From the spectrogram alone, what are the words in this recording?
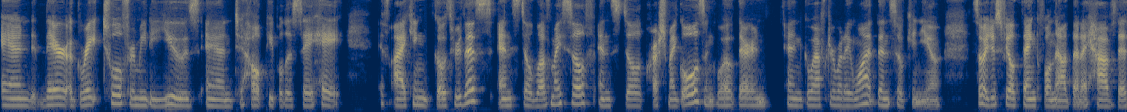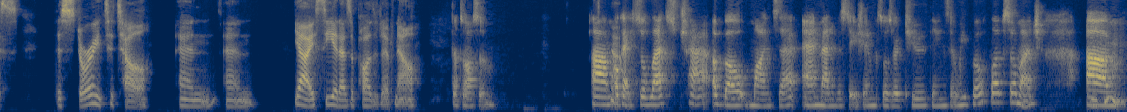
and they're a great tool for me to use and to help people to say, hey, if I can go through this and still love myself and still crush my goals and go out there and, and go after what I want, then so can you. So I just feel thankful now that I have this this story to tell and and yeah i see it as a positive now That's awesome. Um, Yeah. Okay, so let's chat about mindset and manifestation because those are two things that we both love so much. Um, Mhm.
